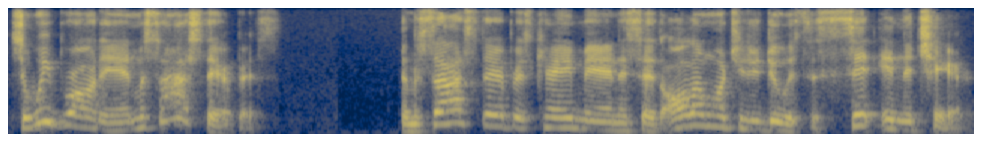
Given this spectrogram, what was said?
So we brought in massage therapists. The massage therapist came in and said, all I want you to do is to sit in the chair.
